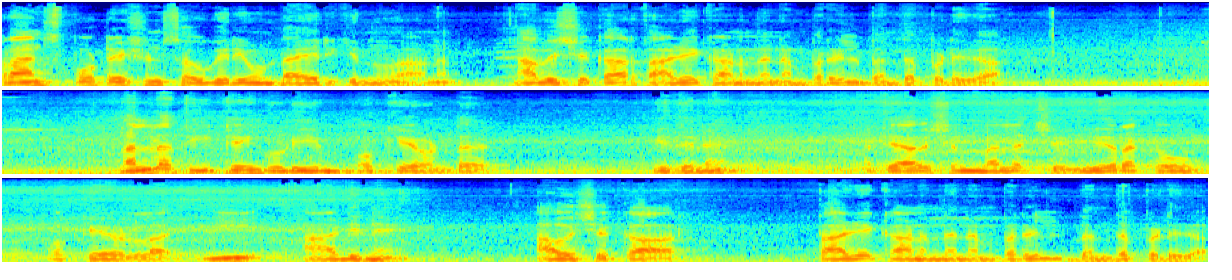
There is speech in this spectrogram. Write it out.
ട്രാൻസ്പോർട്ടേഷൻ സൗകര്യം ഉണ്ടായിരിക്കുന്നതാണ്. ആവശ്യക്കാർ താഴെ കാണുന്ന നമ്പറിൽ ബന്ധപ്പെടുക. നല്ല തീറ്റയും കുടിയും ഒക്കെയുണ്ട് ഇതിന്. അത്യാവശ്യം നല്ല ചെവിയിറക്കവും ഒക്കെയുള്ള ഈ ആടിനെ ആവശ്യക്കാർ താഴെ കാണുന്ന നമ്പറിൽ ബന്ധപ്പെടുക.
